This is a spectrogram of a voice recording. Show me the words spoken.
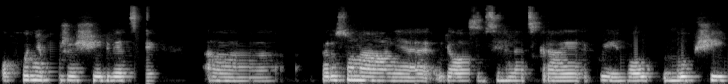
obchodně pořešit věci personálně, udělala jsem si hned z kraje takový hlubší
